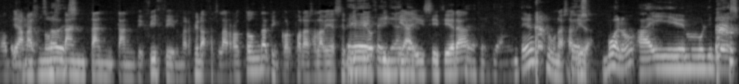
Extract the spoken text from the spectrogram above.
lo Y además no ¿sabes? es tan, tan, tan difícil. Me refiero, haces la rotonda, te incorporas a la vía de servicio y que ahí se hiciera una salida. Entonces, bueno, hay múltiples.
